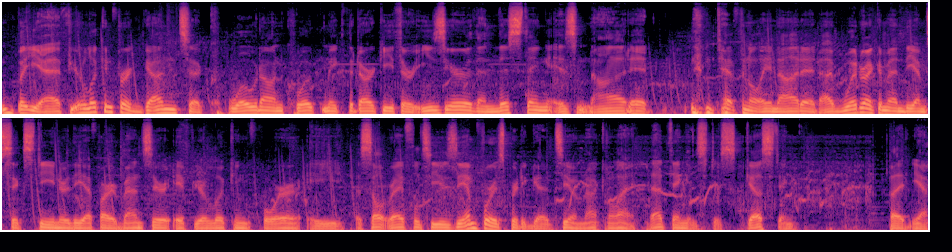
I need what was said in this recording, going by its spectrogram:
But yeah, if you're looking for a gun to quote unquote make the Dark Aether easier, then this thing is not it. Definitely not it. I would recommend the M16 or the FR Advancer if you're looking for a assault rifle to use. The M4 is pretty good too, I'm not gonna lie. That thing is disgusting. But yeah,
